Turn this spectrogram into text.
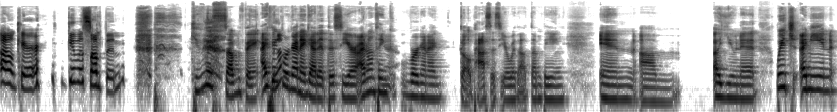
don't care. Give us something. Give us something. I think we're going to get it this year. I don't think Yeah. we're going to go past this year without them being in um a unit, which I mean,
